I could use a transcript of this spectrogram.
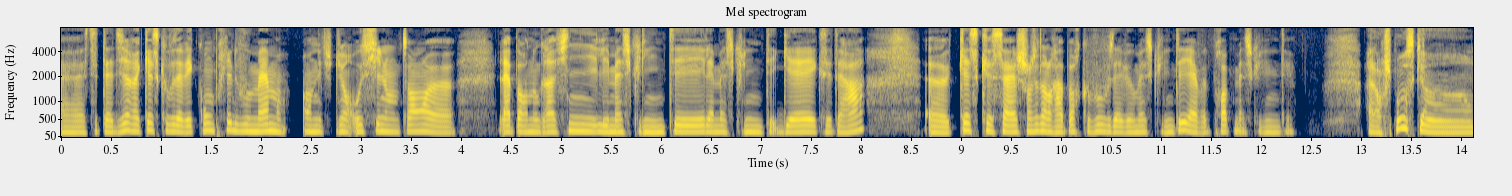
euh, C'est-à-dire, qu'est-ce que vous avez compris de vous-même en étudiant aussi longtemps la pornographie, les masculinités, la masculinité gay, etc. qu'est-ce que ça a changé dans le rapport que vous avez aux masculinités et à votre propre masculinité? Alors, je pense qu'un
